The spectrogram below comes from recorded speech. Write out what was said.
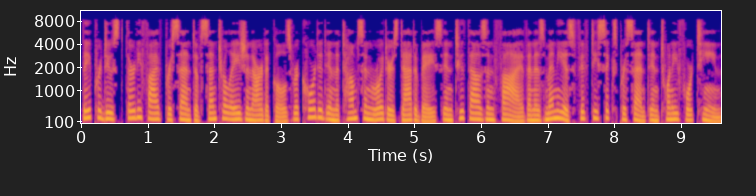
They produced 35% of Central Asian articles recorded in the Thomson Reuters database in 2005 and as many as 56% in 2014.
